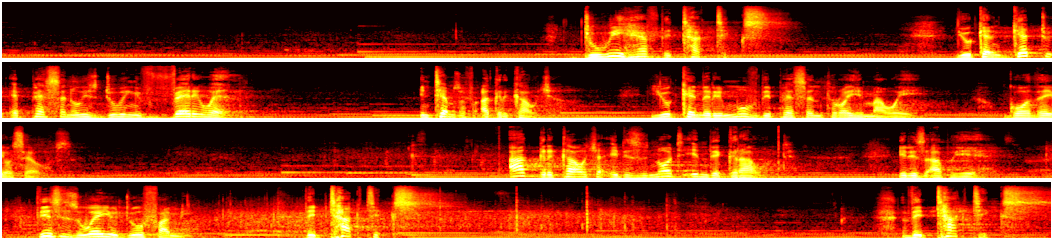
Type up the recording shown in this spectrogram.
Do we have the tactics? You can get to a person who is doing very well in terms of agriculture. You can remove the person, throw him away. Go there yourselves. Agriculture, it is not in the ground, it is up here. This is where you do farming. The tactics. The tactics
